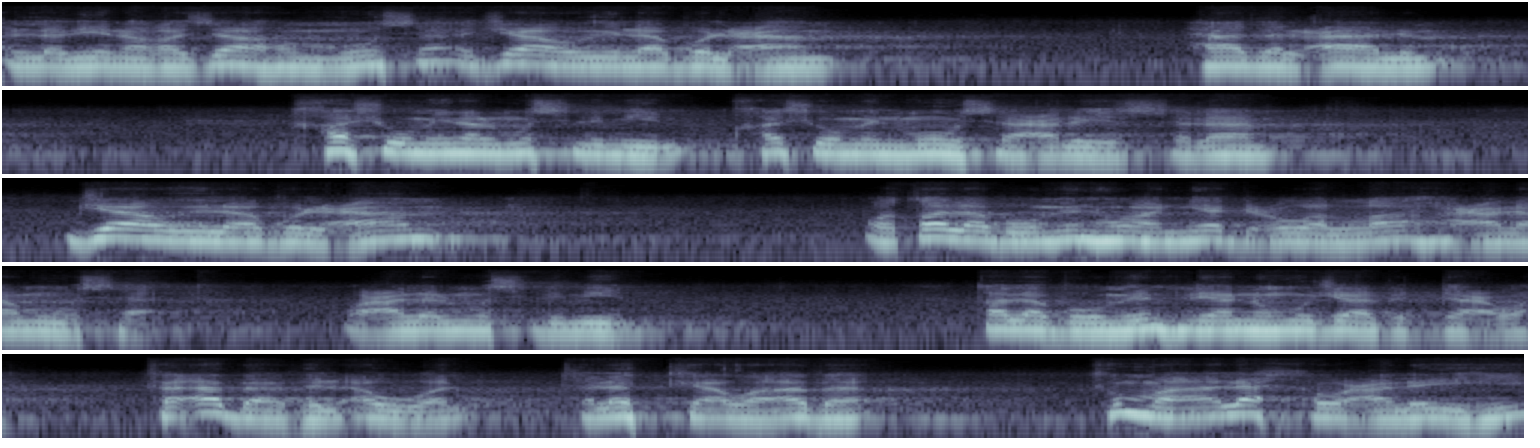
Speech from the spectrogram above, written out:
الذين غزاهم موسى جاءوا إلى أبو العام هذا العالم خشوا من المسلمين خشوا من موسى عليه السلام. جاءوا إلى أبو العام وطلبوا منه أن يدعو الله على موسى وعلى المسلمين. طلبوا منه لأنه مجاب الدعوة. فأبى في الأول تلكى وأبى ثم ألحوا عليه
